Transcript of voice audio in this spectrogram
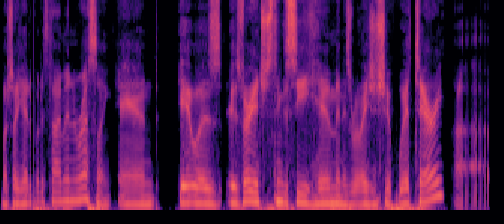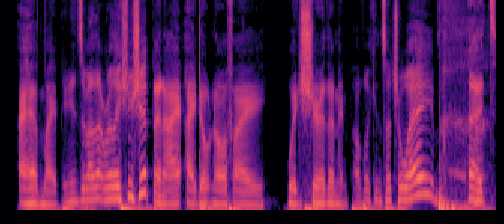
much like he had to put his time in in wrestling. And it was it was very interesting to see him and his relationship with Terry. Uh, I have my opinions about that relationship, and I I don't know if I would share them in public in such a way, but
